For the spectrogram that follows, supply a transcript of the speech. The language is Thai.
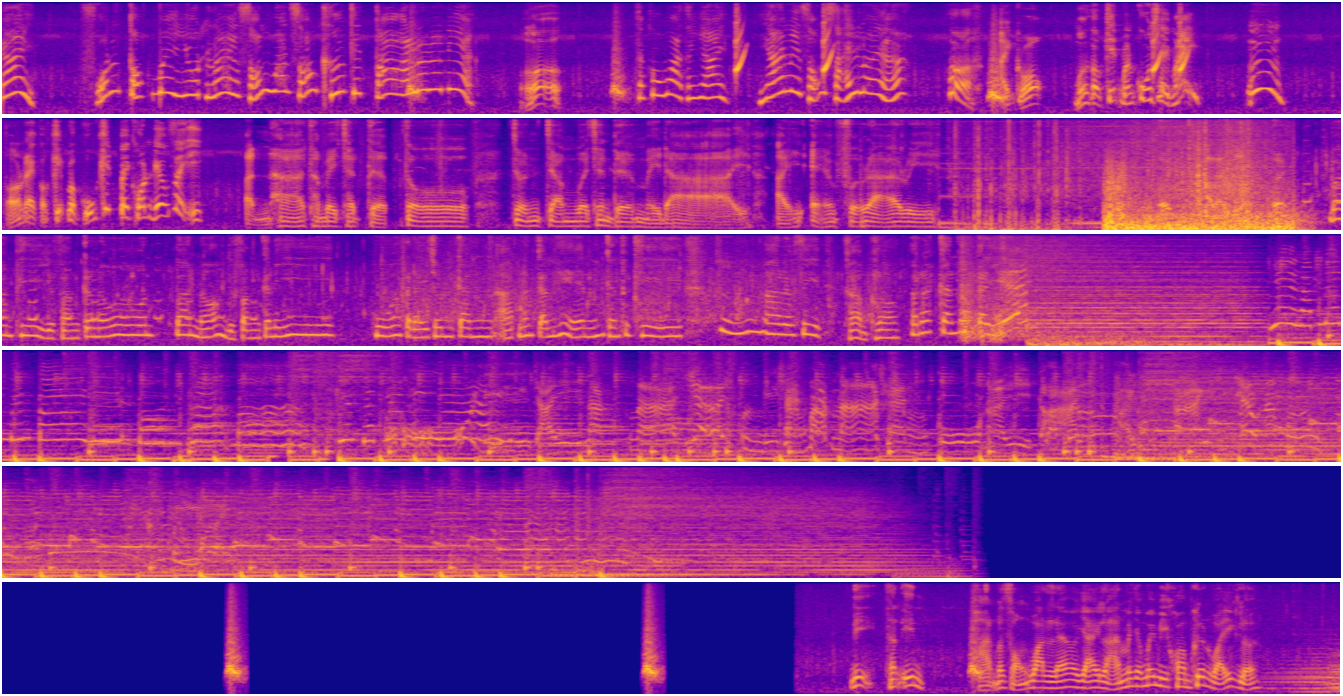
ยาย ฝนตกไม่หยุดเลยสองวันสองคืนติดต่อกันแล้วนะเนี่ย เออแต่ก็ว่าถ้ายาย ยายไม่สงสัยเลยเหรอเฮ้อไอ้โกรกมึงก็คิดเหมือนกูใช่ไหม อืมตอนแรกก็คิดว่ากูคิดไปคนเดียวซะอีก ปัญหาทำให้ฉันเติบโต จนจำว่าฉันเดิมไม่ได้ I am Ferrari บ้านพี่อยู่ฝั่งกระโนนบ้านน้องอยู่ฝั่งกระนี้ หัวกระไดชนกันอาบน้ำกันเห็นกันทุกทีหืมมาเร็วสิข้ามคลองรักกันรักกันเย้ย นี่ท่านอิน ผ่านมาสองวันแล้วยายหลานมันยังไม่มีความเคลื่อนไหวอีกเหรอ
